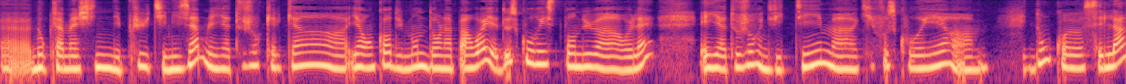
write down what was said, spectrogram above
euh, donc la machine n'est plus utilisable. Il y a toujours quelqu'un, il y a encore du monde dans la paroi. Il y a deux secouristes pendus à un relais et il y a toujours une victime euh, qu'il faut secourir. Donc euh, c'est là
